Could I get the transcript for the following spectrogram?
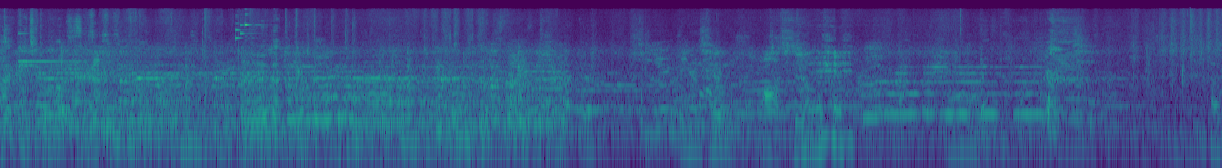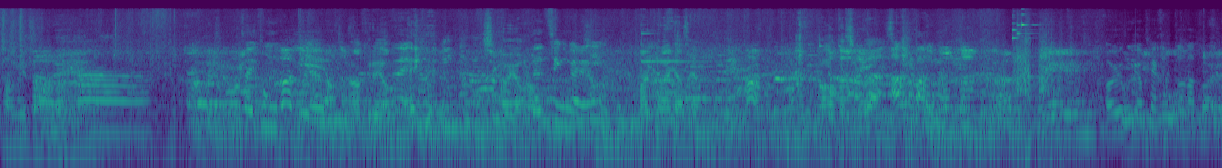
아, 같이 돌아가겠습니다. 네, 놔둘게요. 아 진짜요? 감사합니다. 저희 동갑이에요. 아, 그래요? 네. 친구예요, 그럼? 내 친구예요. 말 편하게 하세요. 반갑다, 친구야. 아, 반갑다. 얼굴 옆에 갖다 돼요.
